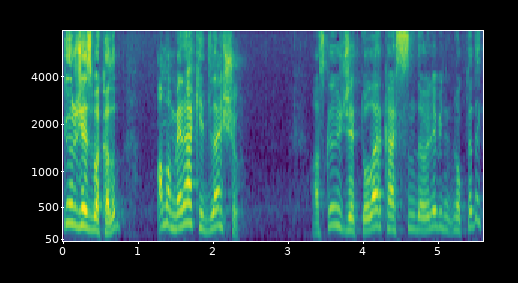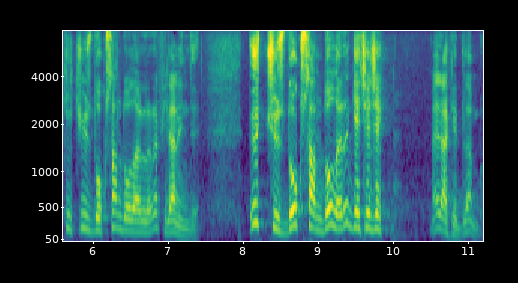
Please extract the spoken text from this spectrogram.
Göreceğiz bakalım. Ama merak edilen şu. Asgari ücret dolar karşısında öyle bir noktada ki 290 dolarlara filan indi. 390 doları geçecek mi? Merak edilen bu.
